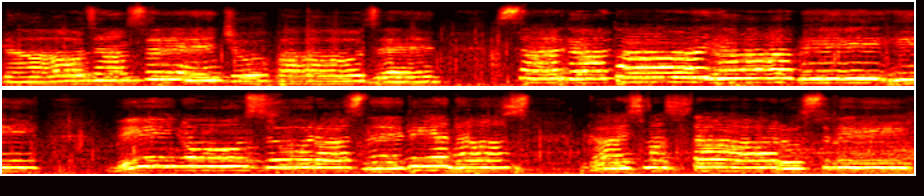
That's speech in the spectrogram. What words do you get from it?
daudzām senču paudzēm, sargātājā bija, viņu surās nedienās, gaismas stārus vīji.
